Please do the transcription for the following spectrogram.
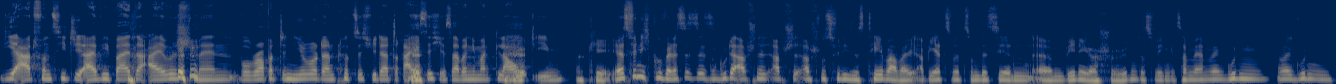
die Art von CGI wie bei The Irishman, wo Robert De Niro dann plötzlich wieder 30 ist, aber niemand glaubt ihm. Okay, ja, das finde ich gut, weil das ist jetzt ein guter Abschnitt, Abschluss für dieses Thema, weil ab jetzt wird es so ein bisschen ähm, weniger schön. Deswegen, jetzt haben wir, haben wir einen guten, haben wir einen guten,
